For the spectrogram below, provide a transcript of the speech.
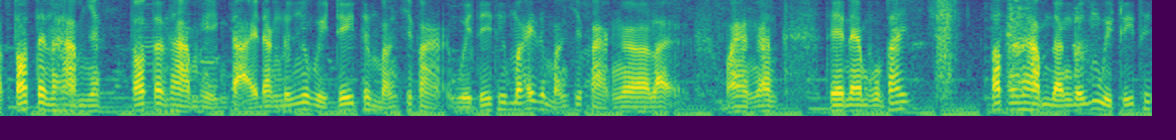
uh, Tottenham nha. Tottenham hiện tại đang đứng ở vị trí trên bảng xếp hạng vị trí thứ mấy trên bảng xếp hạng uh, lại ngoại hạng Anh. Thì anh em cũng thấy Tottenham đang đứng vị trí thứ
